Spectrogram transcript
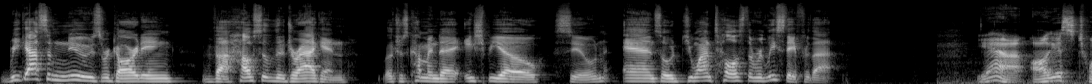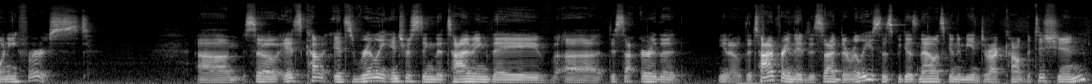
we got some news regarding the House of the Dragon, which is coming to HBO soon. And so, do you want to tell us the release date for that? Yeah, August 21st. Um, so it's come. It's really interesting the timing they've uh, decided, or the you know the time frame they decided to release this because now it's going to be in direct competition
